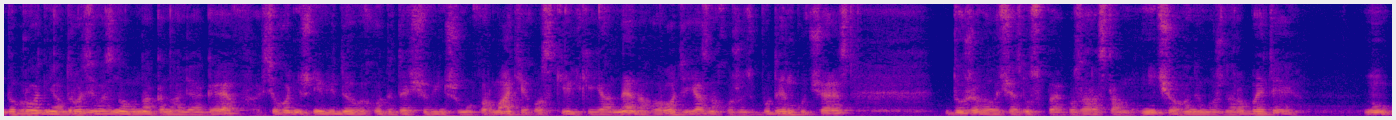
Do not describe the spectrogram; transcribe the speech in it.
Доброго дня, друзі! Ви знову на каналі АГФ. Сьогоднішнє відео виходить дещо в іншому форматі, оскільки я не на городі, я знаходжусь в будинку через дуже величезну спеку. Зараз там нічого не можна робити. Ну,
